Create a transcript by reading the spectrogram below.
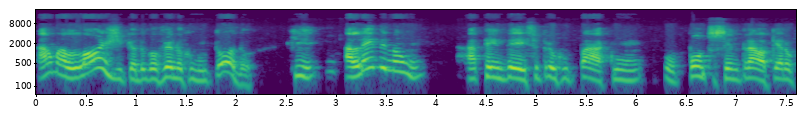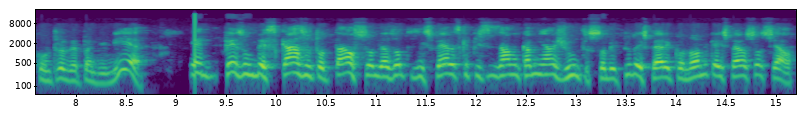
há uma lógica do governo como um todo que, além de não atender e se preocupar com o ponto central, que era o controle da pandemia, ele fez um descaso total sobre as outras esferas que precisavam caminhar juntas, sobretudo a esfera econômica e a esfera social.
